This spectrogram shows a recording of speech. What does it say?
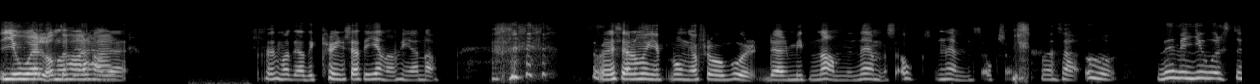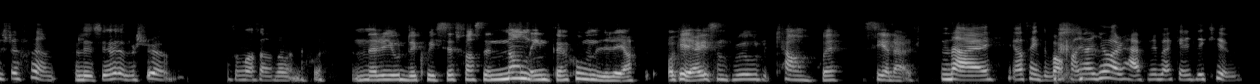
Joel, om du hade det jag här. hade- Vem hade jag hade cringeat igenom hela. Det är så jävla många, många frågor där mitt namn nämns, och, nämns också. Man säger oh, vem är Joels största fan? Felicia Hellström. Och så massa andra människor. När du gjorde quizet fanns det någon intention i dig att okej, okay, Ison Rule kanske ser där? Nej, jag tänkte bara fan jag gör det här för det verkar lite kul.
